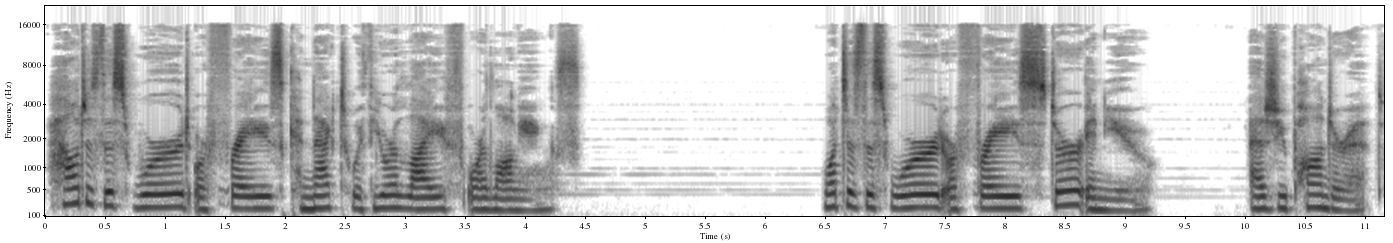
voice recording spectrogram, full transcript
How does this word or phrase connect with your life or longings? What does this word or phrase stir in you as you ponder it?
